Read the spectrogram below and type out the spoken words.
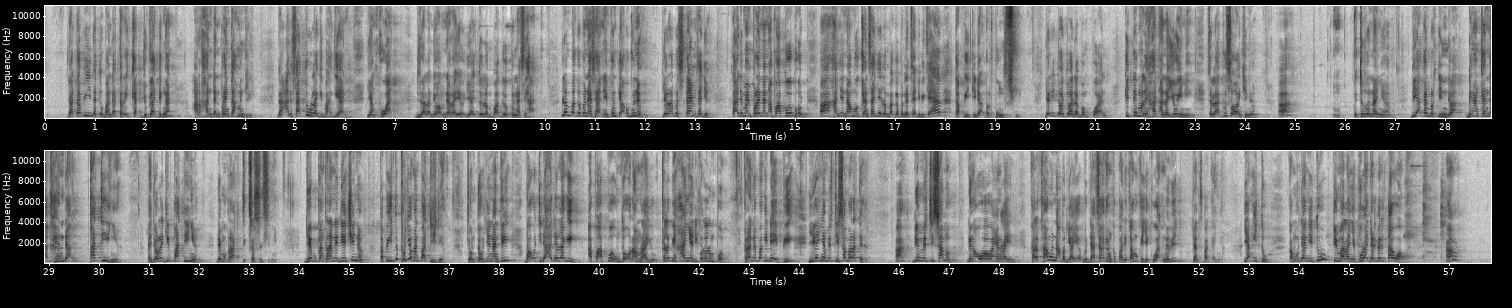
Tetapi Datuk Bandar terikat juga dengan arahan dan perintah menteri. Dan ada satu lagi bahagian yang kuat di dalam Dewan Benda Raya iaitu lembaga penasihat. Lembaga penasihat ini pun tak berguna. Dia rubber stamp saja. Tak ada main peranan apa-apa pun. Ha, hanya namakan saja lembaga penasihat di BKL tapi tidak berfungsi. Jadi tuan-tuan dan perempuan, kita melihat anak Yu ini selaku seorang Cina, ha, keturunannya, dia akan bertindak dengan kehendak-kehendak partinya. Ideologi partinya, Democratic Socialist ini. Dia bukan kerana dia Cina, tapi itu perjuangan parti dia. Contohnya nanti bahawa tidak ada lagi apa-apa untuk orang Melayu kelebihannya di Kuala Lumpur. Kerana bagi DAP, ianya mesti sama rata. Ha? Dia mesti sama dengan orang-orang yang lain. Kalau kamu nak berjaya, berdasarkan kepada kamu kerja kuat, merit dan sebagainya. Yang itu. Kemudian itu timbalannya pula daripada tawau. Ha?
